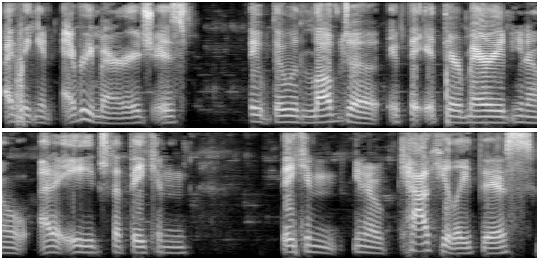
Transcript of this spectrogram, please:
I think in every marriage is they, they would love to if they if they're married, you know, at an age that they can they can, you know, calculate this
